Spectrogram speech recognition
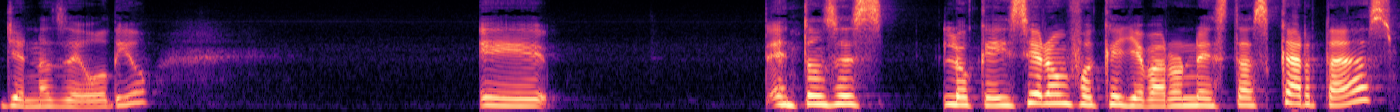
llenas de odio. Eh, entonces, lo que hicieron fue que llevaron estas cartas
